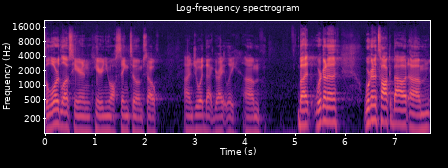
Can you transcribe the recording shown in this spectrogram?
the Lord loves hearing hearing you all sing to Him. So I enjoyed that greatly. Um, but we're gonna we're gonna talk about um,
